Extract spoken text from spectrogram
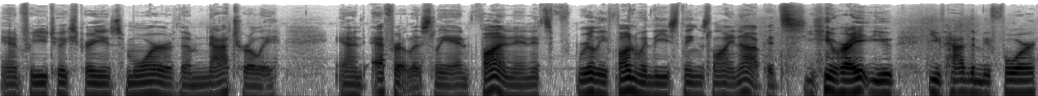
and for you to experience more of them naturally and effortlessly and fun and it's really fun when these things line up. It's you right? You you've had them before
